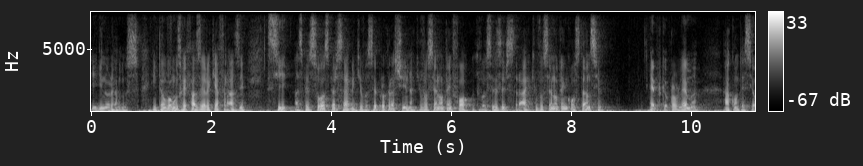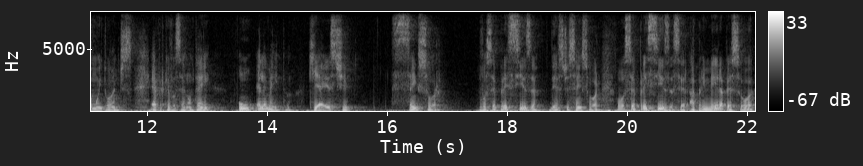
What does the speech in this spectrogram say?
ignoramos. Então vamos refazer aqui a frase. Se as pessoas percebem que você procrastina, que você não tem foco, que você se distrai, que você não tem constância, é porque o problema aconteceu muito antes. É porque você não tem um elemento, que é este sensor. Você precisa deste sensor. Você precisa ser a primeira pessoa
